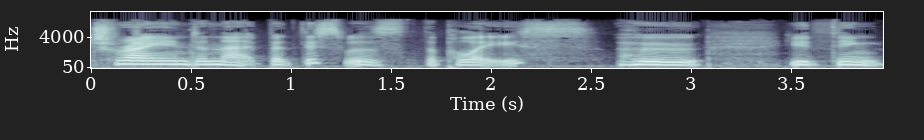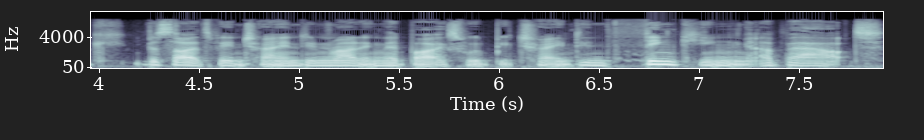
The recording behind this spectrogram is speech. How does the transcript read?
trained in that, but this was the police who you'd think, besides being trained in riding their bikes, would be trained in thinking about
